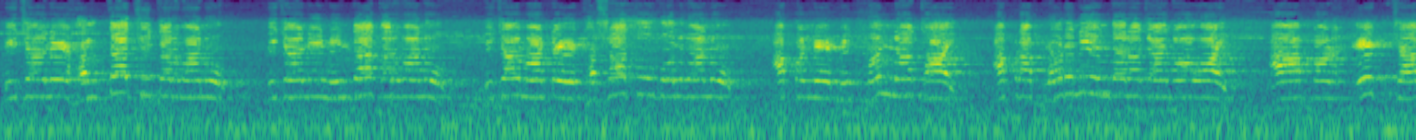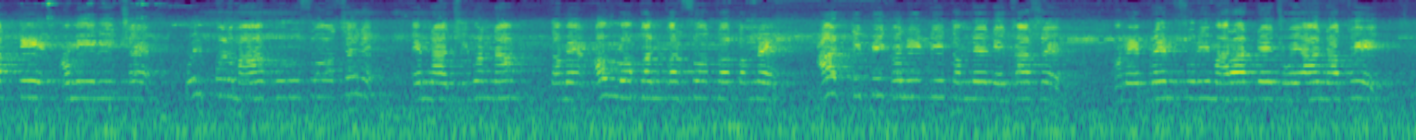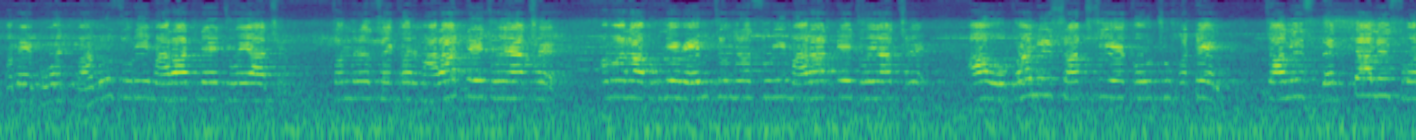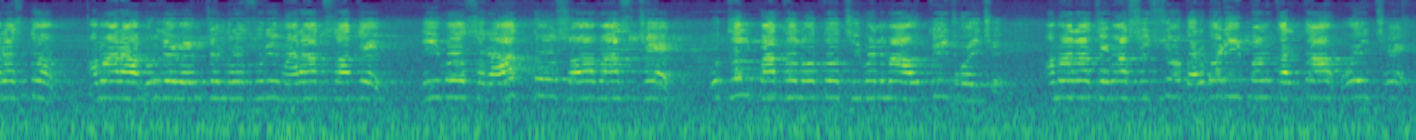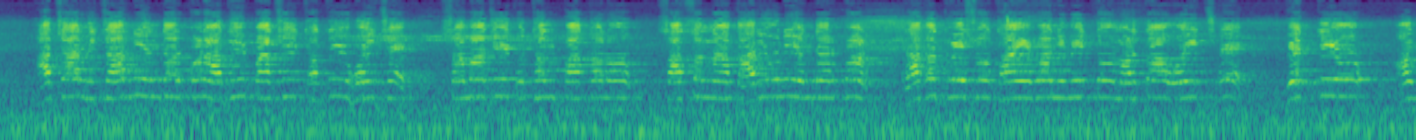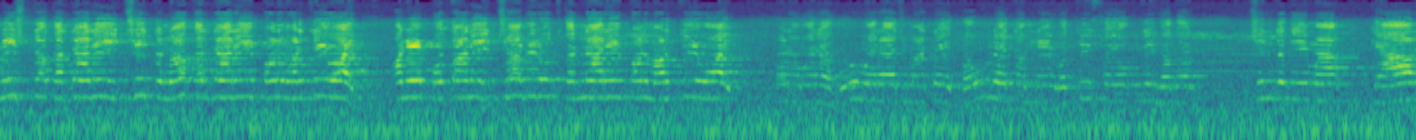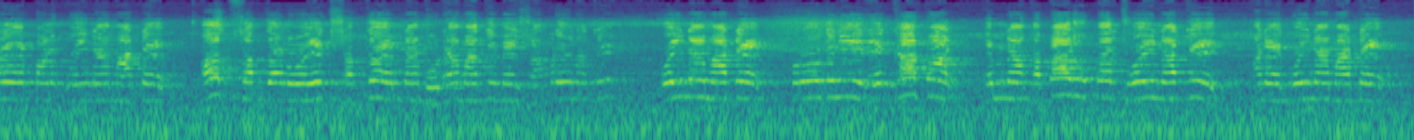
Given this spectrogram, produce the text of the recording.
બીજાને હલકા ચીતરવાનું, બીજાની નિંદા કરવાનું, બીજા માટે ખસાતું બોલવાનું આપણને મન ન થાય. આપણા બ્લડની અંદર જ આ ન હોય. આ પણ એક જાતની અમીરી છે. કોઈ પણ મહાપુરુષો હશે ને, એમના જીવનના તમે અવલોકન કરશો તો તમને આ ટિપિકલિટી તમને દેખાશે. અમે પ્રેમસુરી મહારાજને જોયા નથી. અમે ભુવન ભાનુસુરી મહારાજને જોયા છે. ચંદ્રશેખર મહારાજને જોયા છે. અમારા ગુરુદેવ હેમચંદ્રસુરી મહારાજને જોયા છે. આ ઓઘાની સાક્ષીએ કહું છું પટેલ, ચાલીસ બેતાલીસ વર્ષ તો અમારા ગુરુદેવ હેમચંદ્રસુરી મહારાજ સાથે દિવસ રાતનો સહવાસ છે. ઉથલ પાથલો તો જીવનમાં આવતી જ હોય છે. અમારા જેવા શિષ્યો ગરબડી પણ કરતા હોય છે. આચાર વિચારની અંદર પણ આધી પાછી થતી હોય છે. સામાજિક ઉથલ પાથલો શાસનના કાર્યોની અંદર પણ રાગદ્વેષો થાય એવા નિમિત્તો મળતા હોય છે. વ્યક્તિઓ અનિષ્ટ કરનારી, ઈચ્છિત ન કરનારી પણ મળતી હોય અને પોતાની ઈચ્છા વિરુદ્ધ કરનારી પણ મળતી હોય. પણ અમારા ગુરુ મહારાજ માટે કહું ને તમને વતી સહયોગથી વગર જિંદગીમાં ક્યારે પણ કોઈના માટે અપશબ્દનો એક શબ્દ એમના મોઢામાંથી મેં સાંભળ્યો નથી. કોઈના માટે ક્રોધની રેખા પણ એમના કપાળ ઉપર જોઈ નથી અને કોઈના માટે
